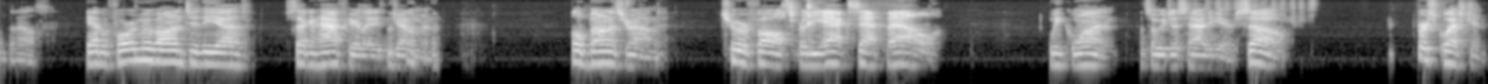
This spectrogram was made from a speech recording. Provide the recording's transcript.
something else. Yeah, before we move on to the uh, second half here, ladies and gentlemen, little bonus round. True or false for the XFL. Week one. That's what we just had here. So, first question.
